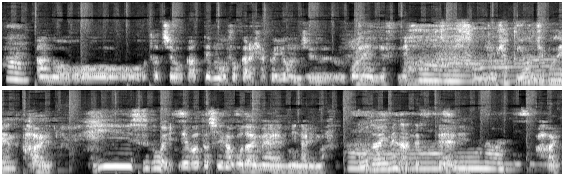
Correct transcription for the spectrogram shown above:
はい。あの、土地を買って、もうそこから145年ですね。ああ、じゃあ創業145年。はい。えー、すごい。で、私が5代目になります。五代目なんですね。そうなんですね。はい。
